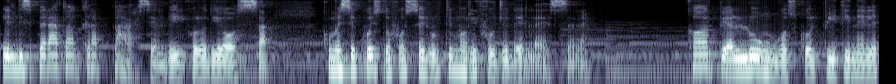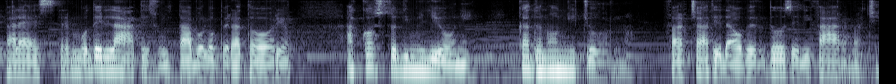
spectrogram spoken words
il disperato aggrapparsi al veicolo di ossa, come se questo fosse l'ultimo rifugio dell'essere. Corpi a lungo scolpiti nelle palestre, modellati sul tavolo operatorio, a costo di milioni, cadono ogni giorno, falciati da overdose di farmaci,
